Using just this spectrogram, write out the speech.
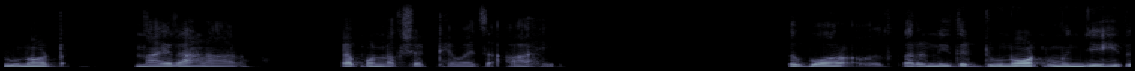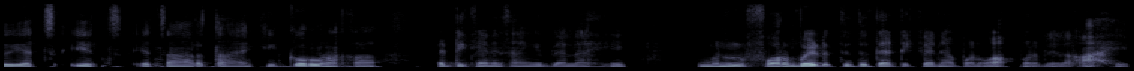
डू नॉट नाही राहणार हे आपण लक्षात ठेवायचं आहे. तर बॉ कारण इथं डू नॉट म्हणजे इथं याच याच याचा अर्थ आहे की करू नका त्या ठिकाणी सांगितलेलं आहे. म्हणून फॉरबेड तिथं त्या ठिकाणी आपण वापरलेलं आहे.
